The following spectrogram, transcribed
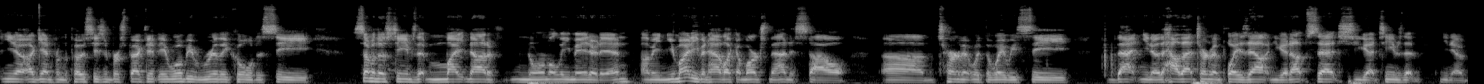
you know, again from the postseason perspective, it will be really cool to see some of those teams that might not have normally made it in. I mean, you might even have like a March Madness style um, tournament with the way we see that, you know, how that tournament plays out, and you get upsets. You got teams that you know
